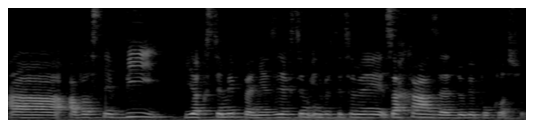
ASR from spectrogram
a, a vlastně ví, jak s těmi penězi, jak s těmi investicemi zacházet v době poklesu.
